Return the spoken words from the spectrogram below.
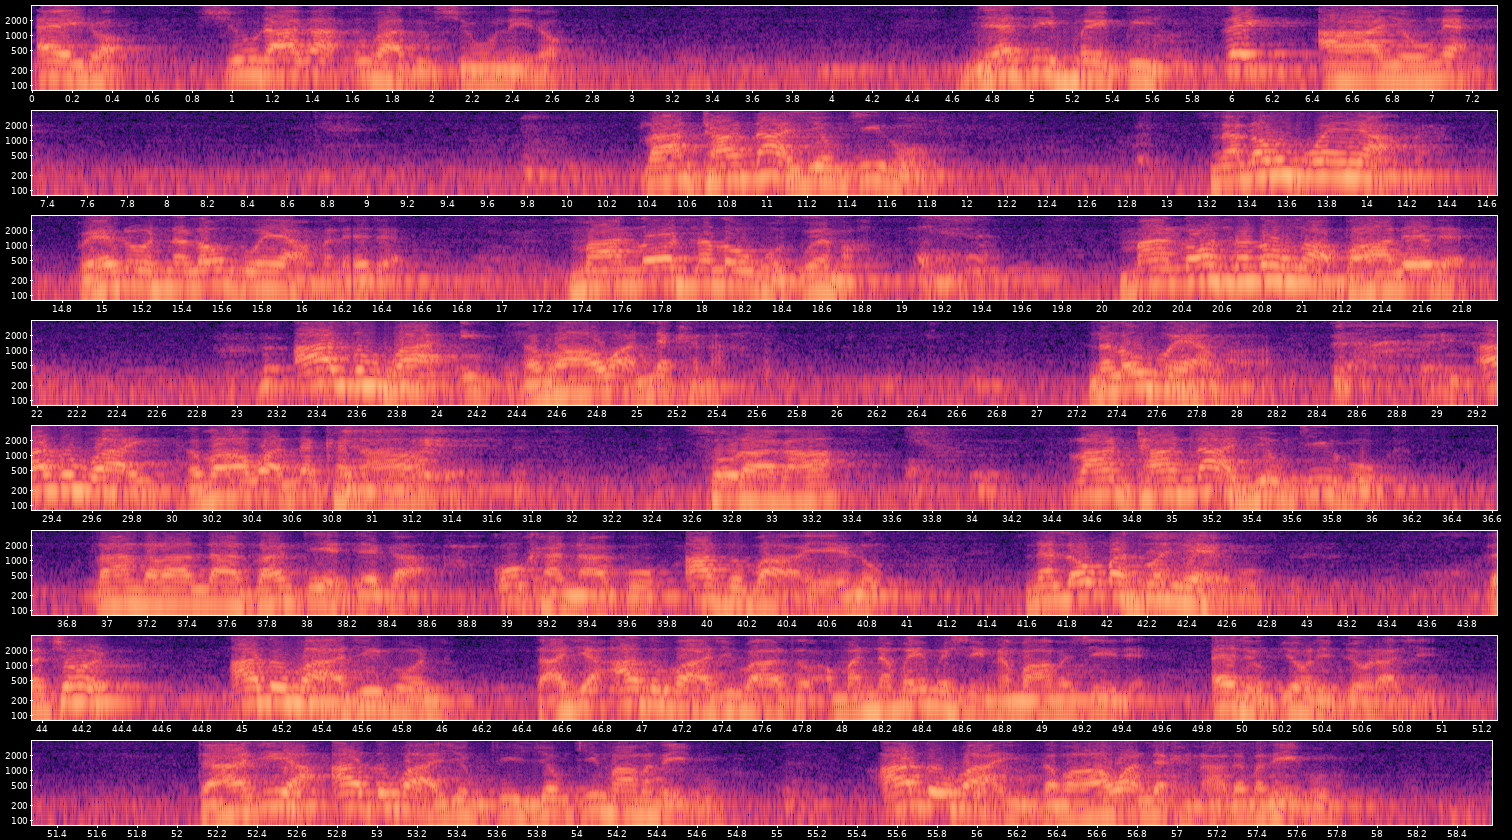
အဲ့တော့ ရှူတာကသူ့ဟာသူရှူနေတော့မျက်စိမှိတ်ပြီးစိတ်အာယုံနဲ့သံဌာနယုတ်ကြီးကိုနှလုံးသွင်းရမယ်ဘယ်လိုနှလုံးသွင်းရမလဲတဲ့မှန်သောနှလုံးကိုသွင်းမှာမှန်သောနှလုံးကဘာလဲတဲ့အာသုဘဣသဘာဝလက္ခဏာနှလုံးသွင်းရမှာ အာသုဘဣသဘာဝလက္ခဏာဆိုတာကသံဌာနယုတ်ကြီးကိုသံတရာလာဇန်တည့်တဲ့ကကိုယ်ခန္ဓာကိုအာသုဘရေလို့နှလုံးမသွင်းခဲ့ဘူးတချို့အာသုဘအကြီးကိုဒါကြအာသုဘအကြီးပါဆိုအမနမိတ်မရှိနမမရှိတဲ့အဲ့လိုပြောနေပြောတာရှိဒါကြီးကအာသုဘယုတ်ကြီးယုတ်ကြီးမှမသိဘူးအာသုဘဤသဘာဝလက္ခဏာလည်းမသိဘူး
